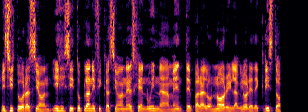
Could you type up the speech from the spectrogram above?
Y si tu oración y si tu planificación es genuinamente para el honor y la gloria de Cristo,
